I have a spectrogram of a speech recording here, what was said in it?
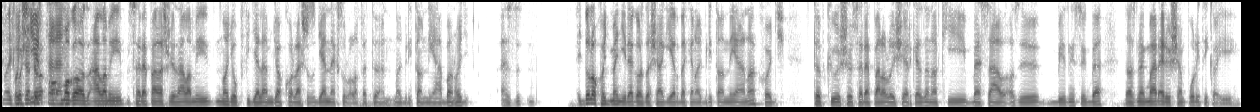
Na és hogy most hirtelen... hirtelen... a, maga az állami szerepvállás, vagy az állami nagyobb figyelemgyakorlás, az ugye ennek szól alapvetően Nagy-Britanniában, hogy ez egy dolog, hogy mennyire gazdasági érdeke Nagy-Britanniának, hogy több külső szerepvállaló is érkezzen, aki beszáll az ő bizniszükbe, de az meg már erősen politikai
